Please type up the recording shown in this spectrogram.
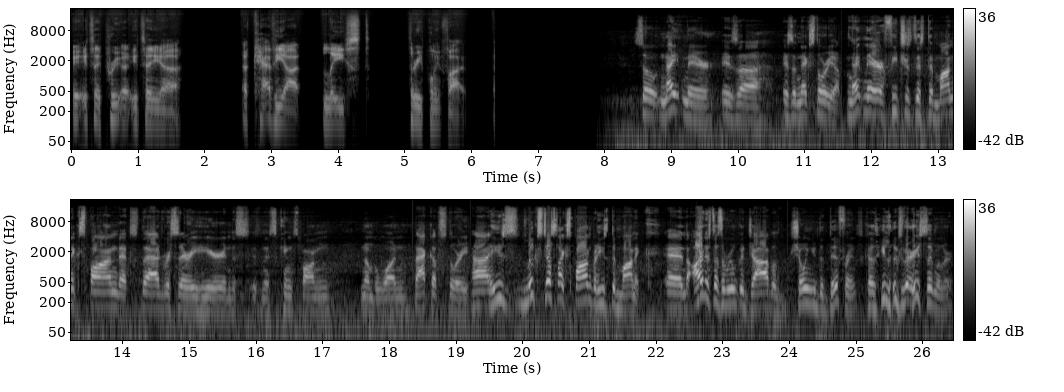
it, it's a pre, uh, it's a uh, a caveat laced 3.5. So Nightmare is uh is the next story up. Nightmare features this demonic spawn that's the adversary here in this in this King Spawn number one backup story. Uh, he's looks just like Spawn, but he's demonic, and the artist does a real good job of showing you the difference because he looks very similar.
